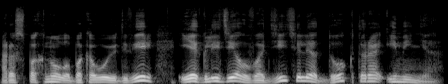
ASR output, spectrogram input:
распахнул боковую дверь и оглядел водителя, доктора и меня.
